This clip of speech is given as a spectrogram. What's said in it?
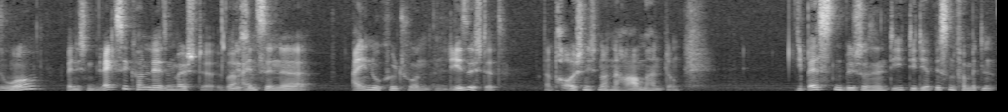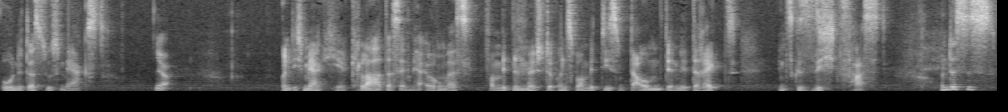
Nur, wenn ich ein Lexikon lesen möchte über Lese- einzelne Ainu-Kulturen, dann lese ich das. Dann brauche ich nicht noch eine Rahmenhandlung. Die besten Bücher sind die, die dir Wissen vermitteln, ohne dass du es merkst. ja. Und ich merke hier klar, dass er mir irgendwas vermitteln möchte, und zwar mit diesem Daumen, der mir direkt ins Gesicht fasst. Und das ist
